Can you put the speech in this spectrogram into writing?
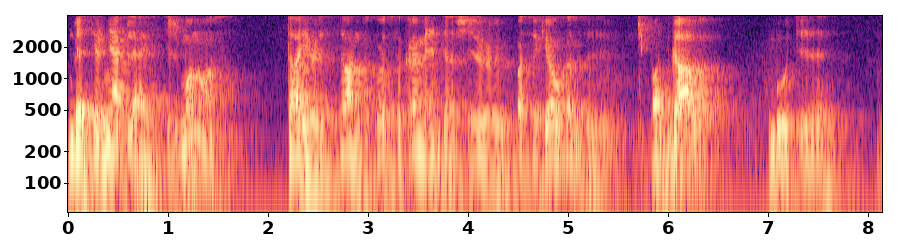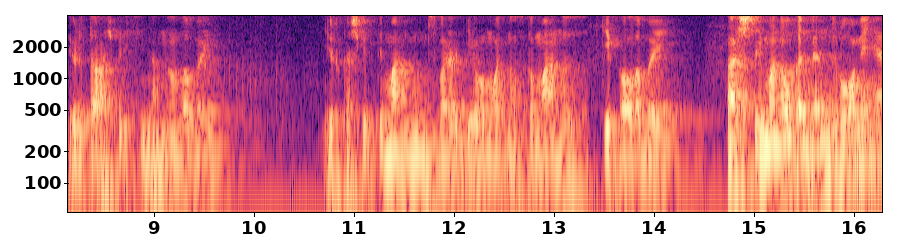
bet ir neapleisti žmonos. Ta ir santokos sakramente aš ir pasakiau, kad iki pat galo būti ir tą aš prisimenu labai. Ir kažkaip tai man Dievo motinos komandos tiko labai. Aš tai manau, kad bendruomenė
